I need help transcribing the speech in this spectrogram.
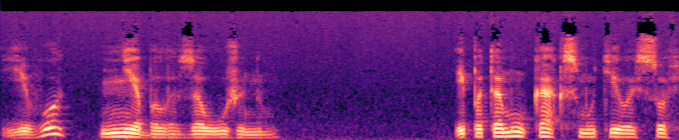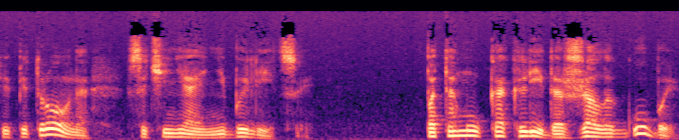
Его не было за ужином. И потому, как смутилась Софья Петровна, сочиняя небылицы, потому, как Лида сжала губы,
